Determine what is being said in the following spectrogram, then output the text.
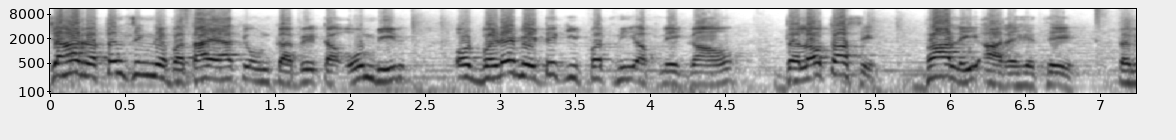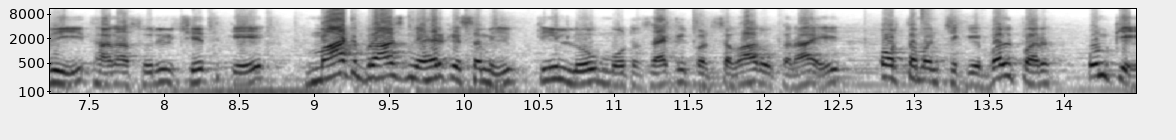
जहाँ रतन सिंह ने बताया कि उनका बेटा ओमवीर और बड़े बेटे की पत्नी अपने गाँव दलौता से भाले आ रहे थे। तभी थाना सुरीर क्षेत्र के माट ब्रांच नहर के समीप तीन लोग मोटरसाइकिल पर सवार होकर आए और तमंचे के बल पर उनके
